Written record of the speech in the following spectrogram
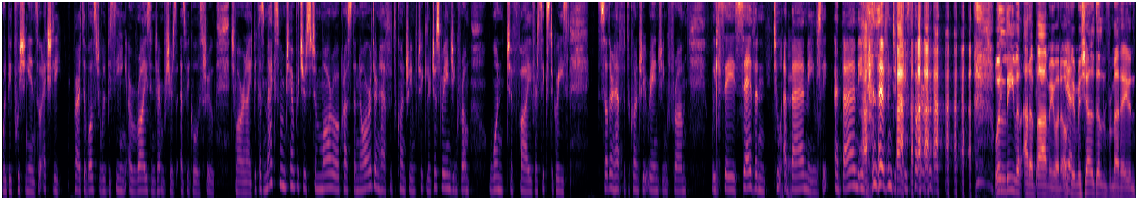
will be pushing in. So actually. Parts of Ulster will be seeing a rise in temperatures as we go through tomorrow night because maximum temperatures tomorrow across the northern half of the country, in particular, just ranging from one to five or six degrees southern half of the country ranging from, we'll say, 7 to Okay. a balmy, we'll say, a balmy 11 degrees. Cormac. We'll leave it at a balmy one. Okay, Yeah. Michelle Dillon from Met Éireann.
